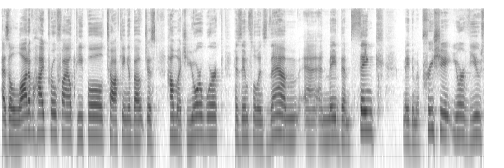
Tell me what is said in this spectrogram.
Has a lot of high profile people talking about just how much your work has influenced them and, and made them think, made them appreciate your views.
